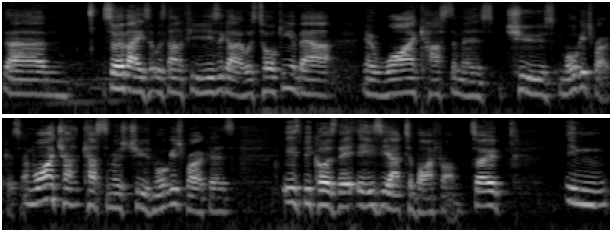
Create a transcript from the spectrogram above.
the um, surveys that was done a few years ago was talking about you know, why customers choose mortgage brokers. And why ch- customers choose mortgage brokers is because they're easier to buy from. So, in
